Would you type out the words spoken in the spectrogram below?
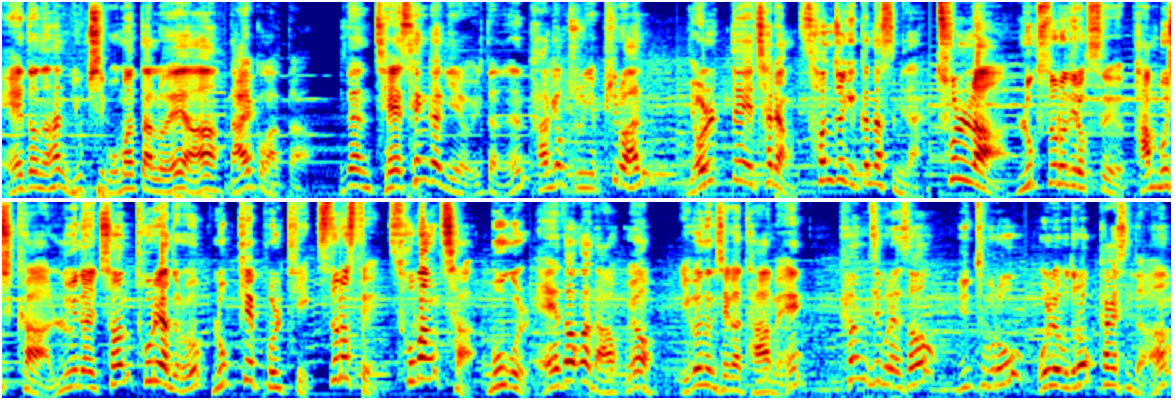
에더는 한 65만 달러 해야 나을 것 같다. 일단 제 생각이에요. 일단은 가격 중에 필요한 10대의 차량 선정이 끝났습니다. 툴라, 룩소르 디럭스, 밤부쉬카, 루이너 2천, 토레아도르, 로켓 볼틱, 스러스터, 소방차, 모굴, 애더가 나왔고요. 이거는 제가 다음에 편집을 해서 유튜브로 올려보도록 하겠습니다.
